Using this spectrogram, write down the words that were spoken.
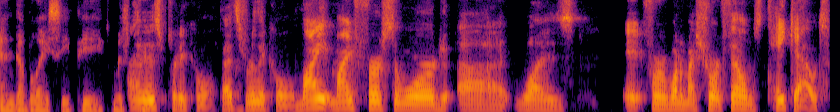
NAACP. Was that is pretty cool. That's really cool. My my first award uh, was it, for one of my short films, Takeout.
